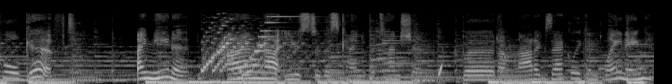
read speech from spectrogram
Cool gift. I mean it. I'm not used to this kind of attention, but I'm not exactly complaining.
